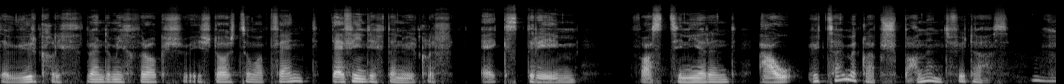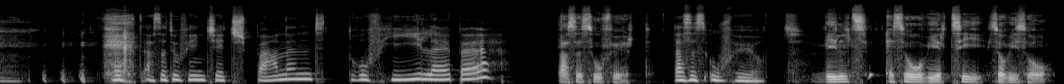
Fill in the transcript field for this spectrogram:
der wirklich, wenn du mich fragst, wie stehst du zum Advent, der finde ich dann wirklich extrem faszinierend. Auch, heute sagen wir, glaube ich, spannend für das. Mhm. Echt? Also du findest jetzt spannend, darauf hinleben? Dass es aufhört. Dass es aufhört. Weil es so wird sein, sowieso.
